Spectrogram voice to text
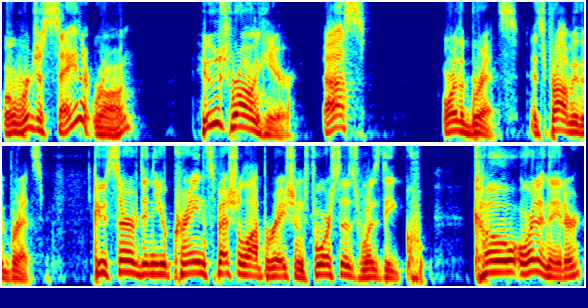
Or we're just saying it wrong. Who's wrong here? Us or the Brits? It's probably the Brits. Who served in Ukraine Special Operations Forces was the coordinator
